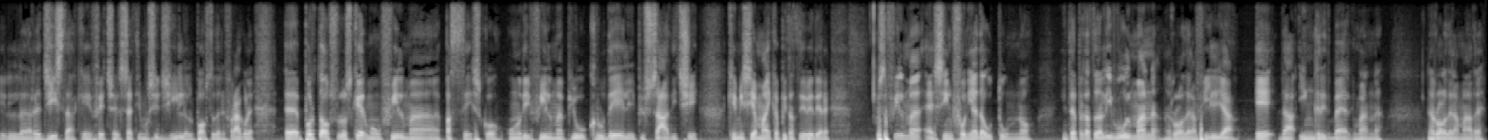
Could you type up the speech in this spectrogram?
il regista che fece il settimo sigillo, il posto delle fragole, eh, portò sullo schermo un film eh, pazzesco, uno dei film più crudeli, più sadici che mi sia mai capitato di vedere. Questo film è Sinfonia d'autunno, interpretato da Lee Woolman nel ruolo della figlia e da Ingrid Bergman nel ruolo della madre.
